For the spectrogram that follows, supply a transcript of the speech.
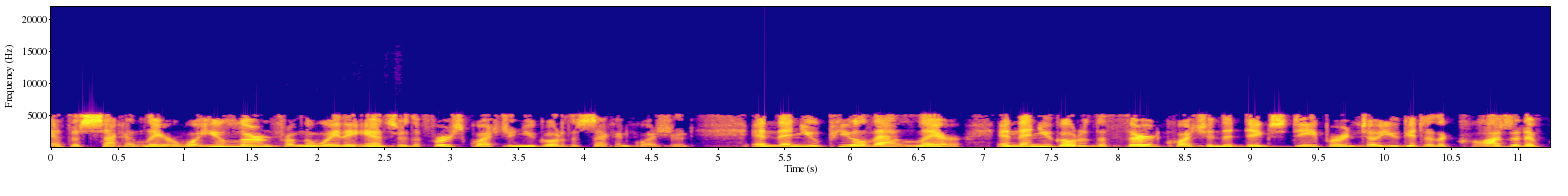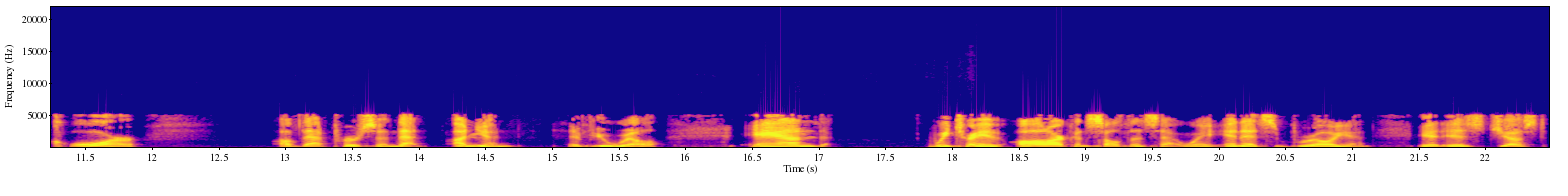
at the second layer. What you learn from the way they answer the first question, you go to the second question. And then you peel that layer. And then you go to the third question that digs deeper until you get to the causative core of that person, that onion, if you will. And we train all our consultants that way, and it's brilliant. It is just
